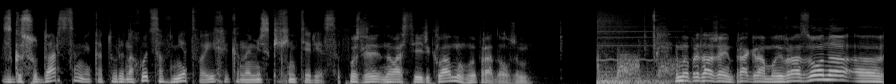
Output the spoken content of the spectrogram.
с государствами, которые находятся вне твоих экономических интересов. После новостей и рекламы мы продолжим. Мы продолжаем программу «Еврозона». Э,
